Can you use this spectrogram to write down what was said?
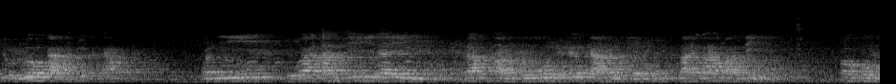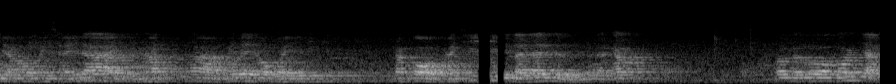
อยู่ร่วมกันนะครับ วันนี้ถือว่าท่านที่ได้รับความรู้ในเรื่องการเขียนลายผ้าบาติก็คงจะเอาไปใช้ได้นะครับ ถ้าไม่ได้เอาไป ประกอบอาชีพรายได้เสริมนะครับกสนก็จัด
